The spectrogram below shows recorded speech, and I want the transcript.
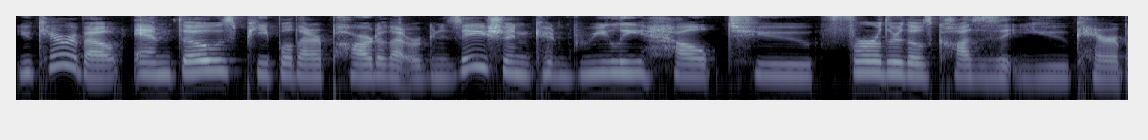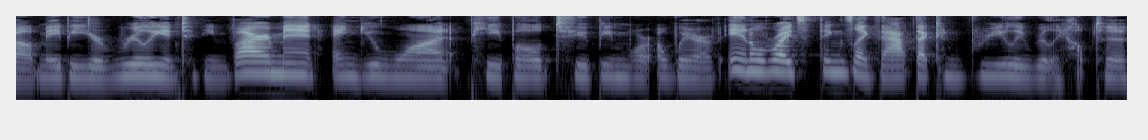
you care about. And those people that are part of that organization can really help to further those causes that you care about. Maybe you're really into the environment and you want people to be more aware of animal rights, things like that, that can really, really help to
